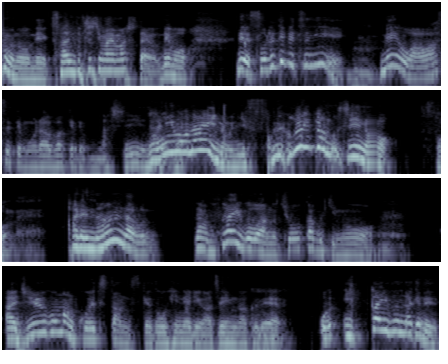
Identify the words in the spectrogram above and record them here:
ものをね、感じてしまいましたよ。でも、で、それで別にうん目を合わせてもらうわけでもなし、何もないのに、すごい楽しいの。そうね。あれ、なんだろう。だから最後はあの超歌舞伎のうんあ15万超えてたんですけど、ひねりが全額で。お1回分だけで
